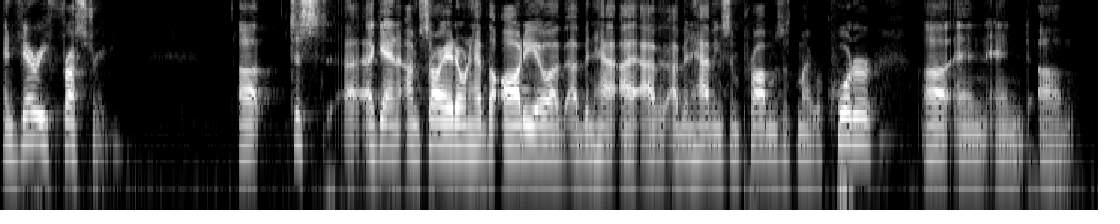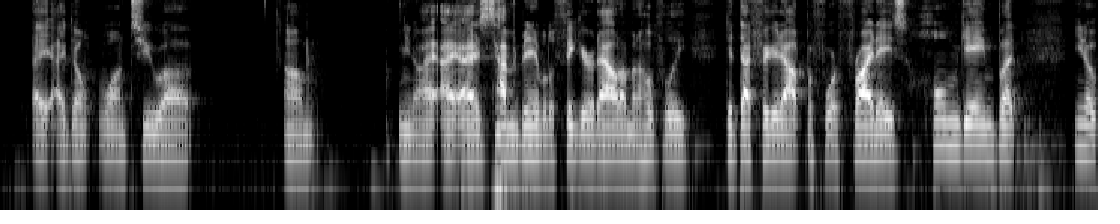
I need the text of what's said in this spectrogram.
and very frustrating. Uh, just uh, again, I'm sorry I don't have the audio. I've, I've been ha- I, have I've been having some problems with my recorder, uh, and and um, I, I, don't want to. Uh, um, you know, I, I just haven't been able to figure it out. I'm gonna hopefully get that figured out before Friday's home game, but you know,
